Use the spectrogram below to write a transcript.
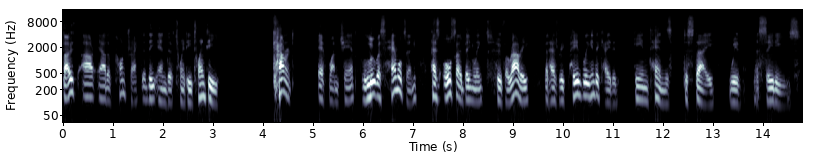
Both are out of contract at the end of 2020. Current F1 champ Lewis Hamilton has also been linked to Ferrari, but has repeatedly indicated he intends to stay with Mercedes.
